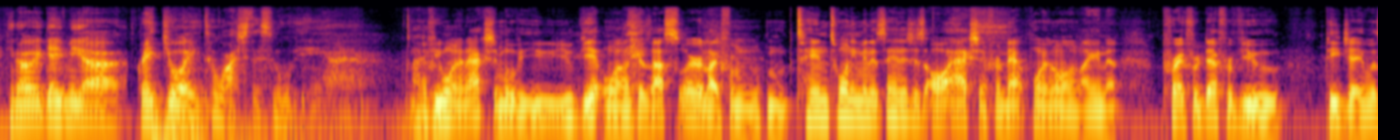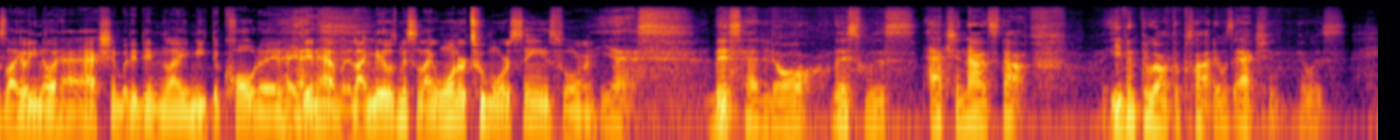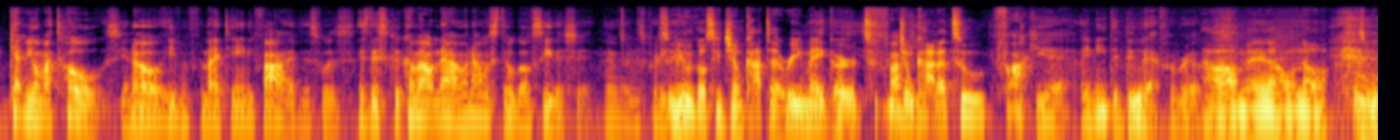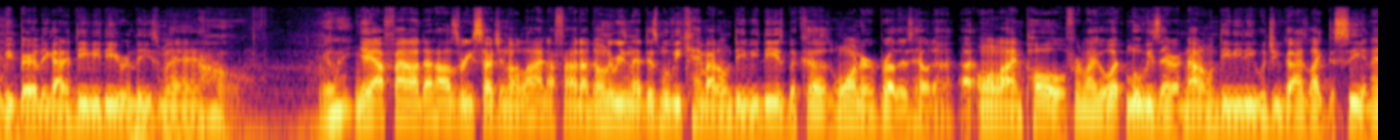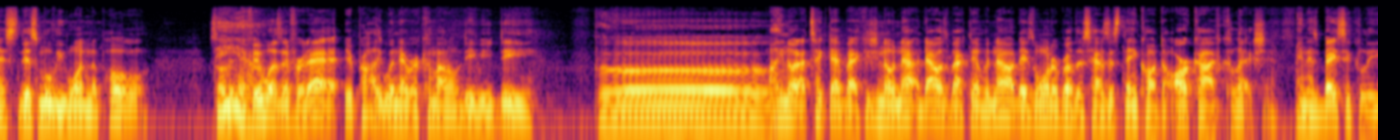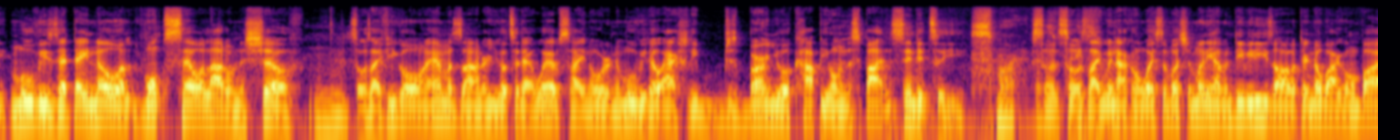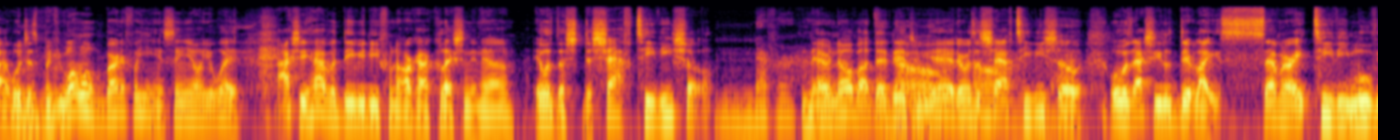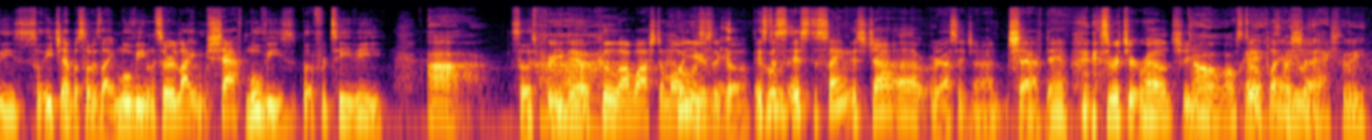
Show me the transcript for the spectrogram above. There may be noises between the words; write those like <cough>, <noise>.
You know, it gave me uh great joy to watch this movie. Like, if you want an action movie, you you get one because I swear, like from mm, 10, 20 minutes in, it's just all action from that point on. Like in the Pray for Death review, PJ was like, oh, you know, it had action, but it didn't like meet the quota. It, had, it didn't have like it was missing like one or two more scenes for him. Yes. This mm. had it all. This was action nonstop. Even throughout the plot, it was action. It was kept me on my toes, you know. Even for 1985, this was this, this could come out now, and I would still go see this shit. It, it was pretty. So good. you would go see Gymkata remake or t- Jim yeah. Kata two. Fuck yeah, they need to do that for real. Oh man, I don't know. This movie <sighs> barely got a DVD release, man. Oh, really? Yeah, I found out. I was researching online. I found out the only reason that this movie came out on DVD is because Warner Brothers held a, a online poll for like what movies that are not on DVD would you guys like to see, and this this movie won the poll. So if it wasn't for that, it probably would never come out on DVD. Boo. Oh, you know what? I take that back because you know now that was back then, but nowadays Warner Brothers has this thing called the Archive Collection, and it's basically movies that they know won't sell a lot on the shelf. So it's like if you go on Amazon or you go to that website and order the movie, they'll actually just burn you a copy on the spot and send it to you. Smart. So That's so it's like we're not gonna waste a bunch of money having DVDs all out there. Nobody gonna buy it. We'll just Mm-hmm. if you want one, we'll burn it for you and send you on your way. I actually have a DVD from the Archive Collection, and um, it was the the Shaft TV show. Never. Never know about that, did No, you? Yeah, there was a Shaft TV show. Well, it was actually did like seven or eight TV movies. So each episode is like movie. So they're like Shaft movies, but for TV. Ah. So it's pretty damn cool. I watched them all years ago. it- It's the it's the same. It's John. Uh, I say John Shaft. Damn, <laughs> it's Richard Roundtree. Oh, okay. Still playing so he was actually.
